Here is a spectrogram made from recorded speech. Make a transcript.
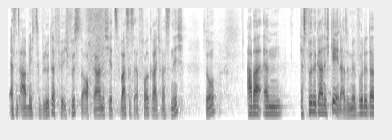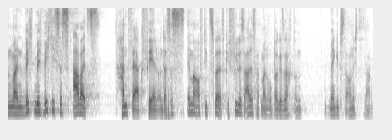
erstens A bin ich zu blöd dafür, ich wüsste auch gar nicht jetzt, was ist erfolgreich, was nicht. So. Aber ähm, das würde gar nicht gehen. Also mir würde dann mein wichtigstes Arbeitshandwerk fehlen und das ist immer auf die Zwölf. Gefühl ist alles, hat mein Opa gesagt und mehr gibt es da auch nicht zu sagen.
